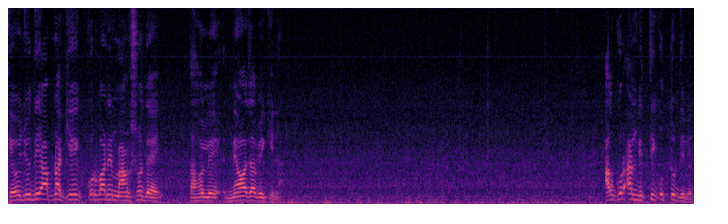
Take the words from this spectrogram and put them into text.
কেউ যদি আপনাকে কোরবানির মাংস দেয় তাহলে নেওয়া যাবে কি না আল কোরআন ভিত্তিক উত্তর দিবেন।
